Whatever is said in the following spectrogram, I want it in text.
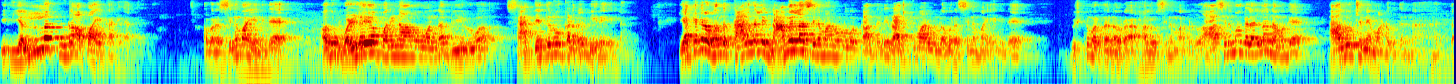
ಇದೆಲ್ಲ ಕೂಡ ಅಪಾಯಕಾರಿಯಾಗಿದೆ ಅವರ ಸಿನಿಮಾ ಏನಿದೆ, ಅದು ಒಳ್ಳೆಯ ಪರಿಣಾಮವನ್ನು ಬೀರುವ ಸಾಧ್ಯತೆಯೂ ಕಡಿಮೆ ಬೀರೇ ಇಲ್ಲ. ಯಾಕೆಂದರೆ ಒಂದು ಕಾಲದಲ್ಲಿ ನಾವೆಲ್ಲ ಸಿನಿಮಾ ನೋಡುವ ಕಾಲದಲ್ಲಿ ರಾಜ್ಕುಮಾರ್ ಅವರ ಸಿನಿಮಾ ಏನಿದೆ ವಿಷ್ಣುವರ್ಧನ್ ಅವರ ಹಲವು ಸಿನಿಮಾಗಳು, ಆ ಸಿನಿಮಾಗಳೆಲ್ಲ ನಮಗೆ ಆಲೋಚನೆ ಮಾಡುವುದನ್ನು ಹತ್ತಾ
